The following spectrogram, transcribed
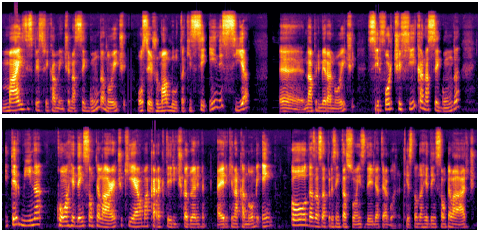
mais especificamente na segunda noite, ou seja, uma luta que se inicia é, na primeira noite, se fortifica na segunda e termina com a redenção pela arte, que é uma característica do Eric Nakanomi em todas as apresentações dele até agora. A questão da redenção pela arte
